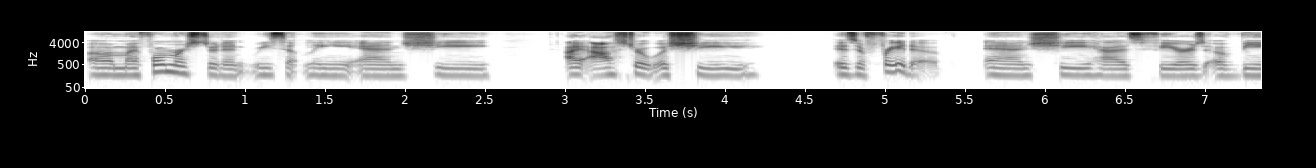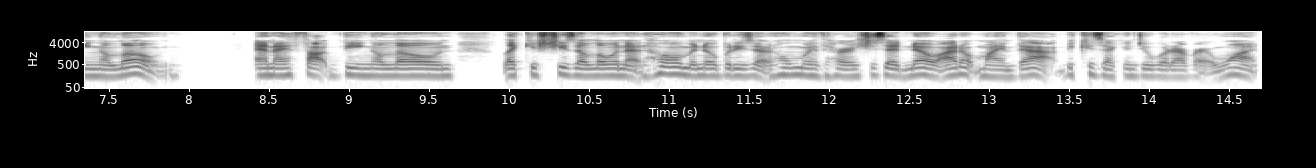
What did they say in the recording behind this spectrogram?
uh, my former student recently, and she, I asked her what she is afraid of. And she has fears of being alone. And I thought being alone, like if she's alone at home and nobody's at home with her, and she said, No, I don't mind that because I can do whatever I want.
